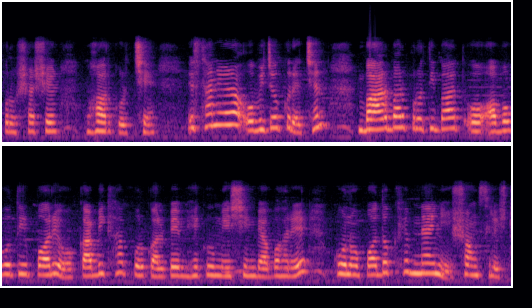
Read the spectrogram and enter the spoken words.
প্রশ্বাসের ভর করছে। স্থানীয়রা অভিযোগ করেছেন, বারবার প্রতিবাদ ও অবগতির পরেও কাবিখা প্রকল্পে ভেকু মেশিন ব্যবহারের কোনো পদক্ষেপ নেয়নি সংশ্লিষ্ট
